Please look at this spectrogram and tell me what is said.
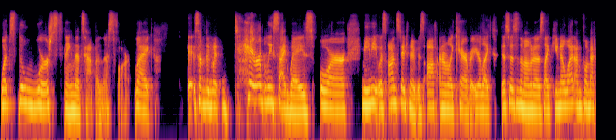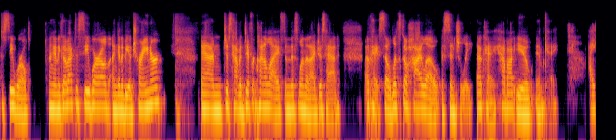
what's the worst thing that's happened this far. Like something went terribly sideways, or maybe it was on stage, maybe it was off. I don't really care, but you're like, this was the moment I was like, you know what? I'm going back to SeaWorld. I'm going to go back to SeaWorld. I'm going to be a trainer and just have a different kind of life than this one that I just had. Okay, so let's go high low essentially. Okay, how about you, MK? I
